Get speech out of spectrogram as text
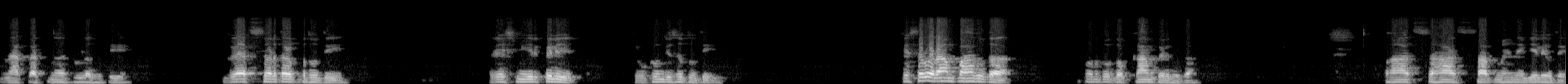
नाकात न डुलत होती. गळ्यात सर तळपत होती. रेशमी इरकली ती उठून दिसत होती. हे सर्व राम पाहत होता. परंतु तो काम करीत होता. पाच सहा सात महिने गेले होते.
